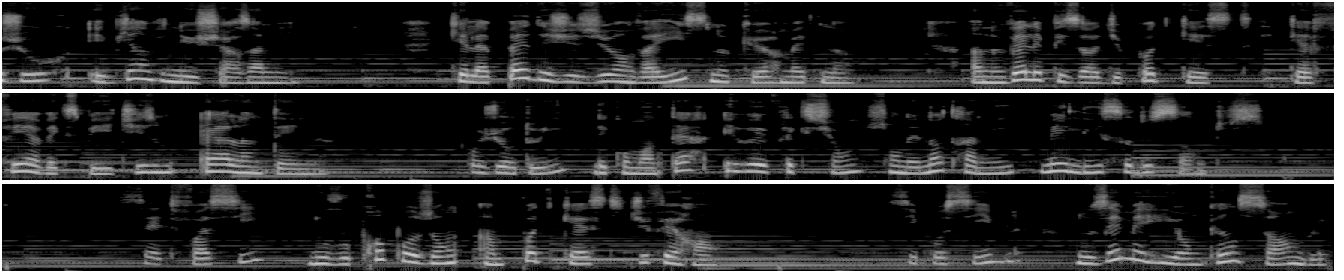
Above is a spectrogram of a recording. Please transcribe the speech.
Bonjour et bienvenue chers amis. Que la paix de Jésus envahisse nos cœurs maintenant. Un nouvel épisode du podcast Café avec Spiritisme est à l'antenne. Aujourd'hui, les commentaires et réflexions sont de notre amie Mélissa dos Santos. Cette fois-ci, nous vous proposons un podcast différent. Si possible, nous aimerions qu'ensemble,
